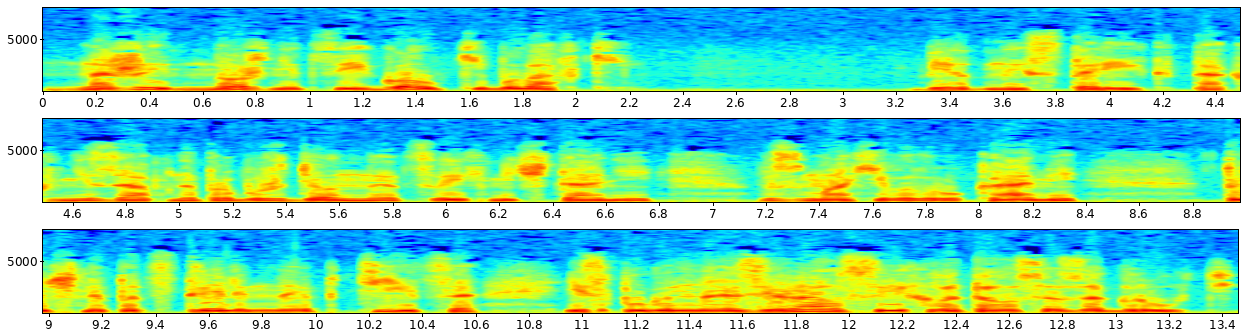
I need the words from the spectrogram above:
«Ножи, ножницы, иголки, булавки!» Бедный старик, так внезапно пробужденный от своих мечтаний, взмахивал руками, точно подстреленная птица, испуганно озирался и хватался за грудь.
